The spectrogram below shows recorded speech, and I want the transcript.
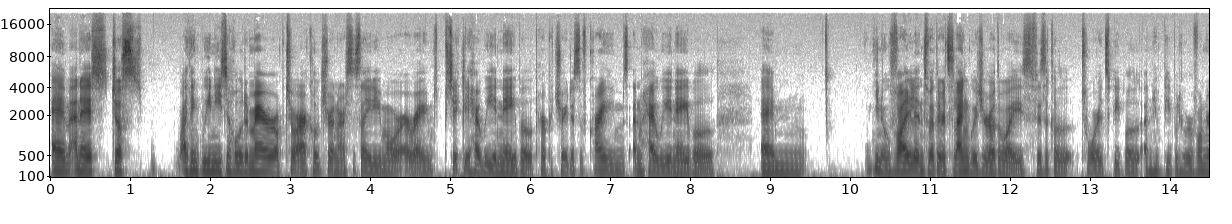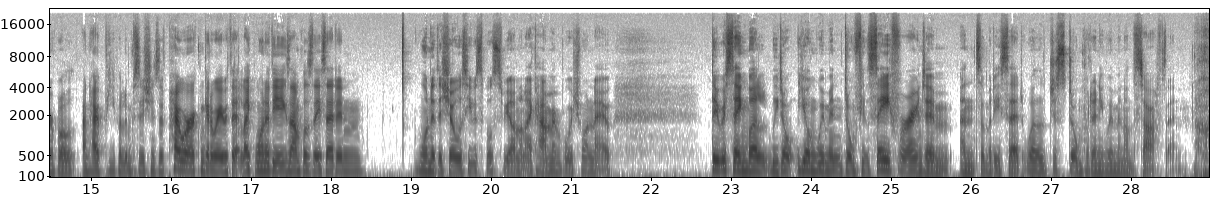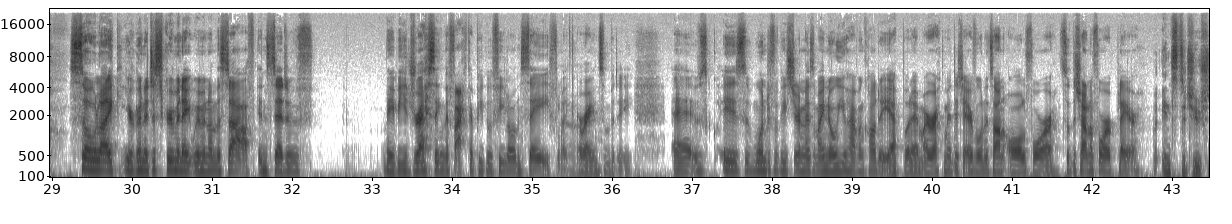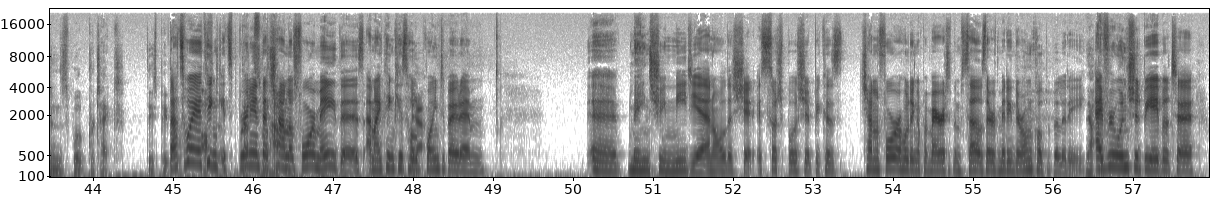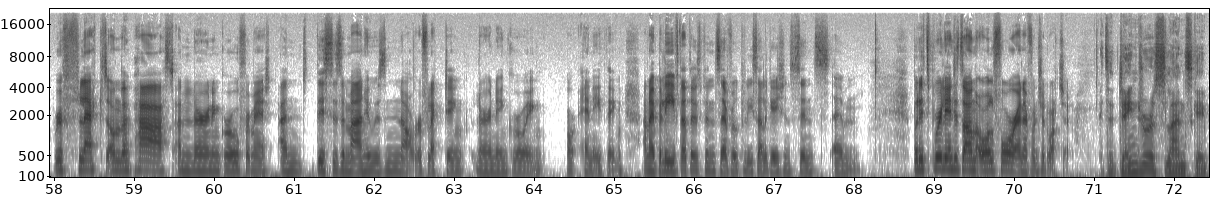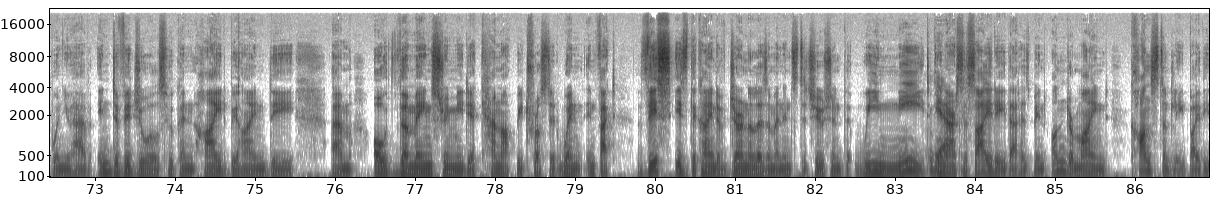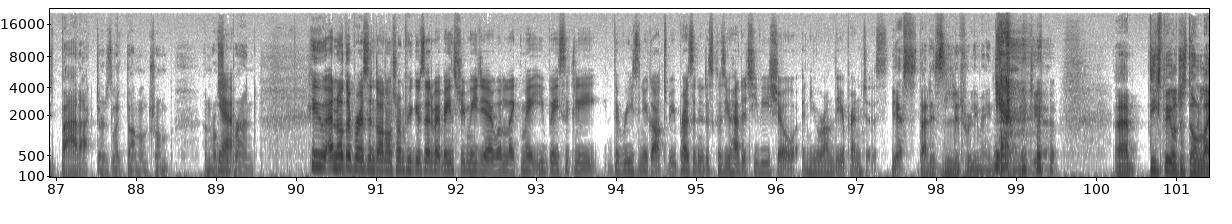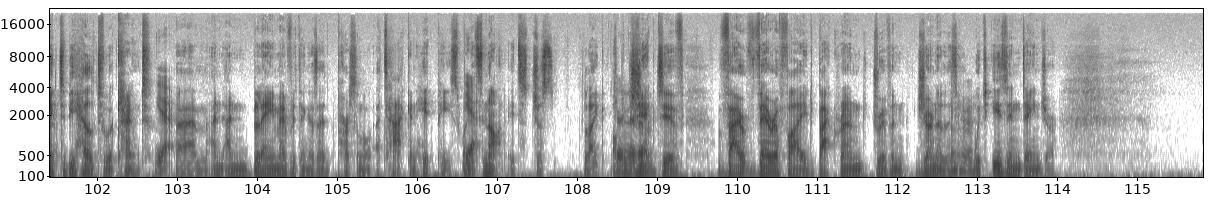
um, and it's just. I think we need to hold a mirror up to our culture and our society more around, particularly how we enable perpetrators of crimes and how we enable, um, you know, violence, whether it's language or otherwise physical, towards people and who, people who are vulnerable, and how people in positions of power can get away with it. Like one of the examples they said in one of the shows he was supposed to be on, and I can't remember which one now. They were saying, well, we don't, young women don't feel safe around him. And somebody said, well, just don't put any women on the staff then. so, like, you're going to discriminate women on the staff instead of maybe addressing the fact that people feel unsafe, like, around somebody. Uh, it was is a wonderful piece of journalism. I know you haven't caught it yet, but um, I recommend it to everyone. It's on all four, so the Channel Four player. But institutions will protect these people. That's why I think it's brilliant that Channel happens. Four made this, and I think his whole Yeah. point about um, uh, mainstream media and all this shit is such bullshit because Channel Four are holding up a mirror to themselves. They're admitting their own culpability. Now, Everyone should be able to reflect on the past and learn and grow from it. And this is a man who is not reflecting, learning, growing, or anything. And I believe that there's been several police allegations since. Um, but it's brilliant. It's on all four, and everyone should watch it. It's a dangerous landscape when you have individuals who can hide behind the, um, oh, the mainstream media cannot be trusted. When in fact, this is the kind of journalism and institution that we need in our society that has been undermined constantly by these bad actors like Donald Trump and Russell Yeah. Brand. who another person Donald Trump who gives out about mainstream media will like make you basically the reason you got to be president is because you had a TV show and you were on The Apprentice. Yes, that is literally mainstream media. Um, these people just don't like to be held to account. Yeah. Um, and, and blame everything as a personal attack and hit piece when Yeah. it's not. It's just like Journalism. objective, ver- verified, background driven journalism, Mm-hmm. which is in danger.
